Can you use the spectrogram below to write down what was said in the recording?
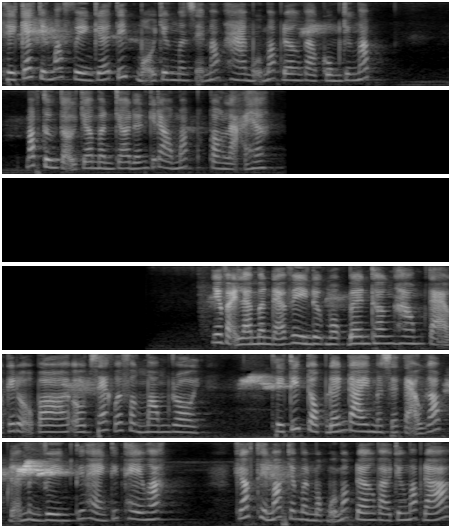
Thì các chân móc viền kế tiếp mỗi chân mình sẽ móc hai mũi móc đơn vào cùng chân móc. Móc tương tự cho mình cho đến cái đầu móc còn lại ha. Như vậy là mình đã viền được một bên thân hông, tạo cái độ bo ôm sát với phần mông rồi. Thì tiếp tục đến đây mình sẽ tạo góc để mình viền tiếp hàng tiếp theo ha. Góc thì móc cho mình một mũi móc đơn vào chân móc đó,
